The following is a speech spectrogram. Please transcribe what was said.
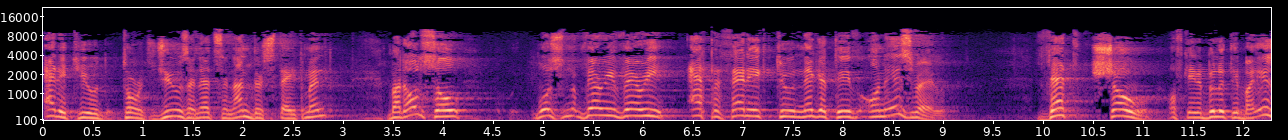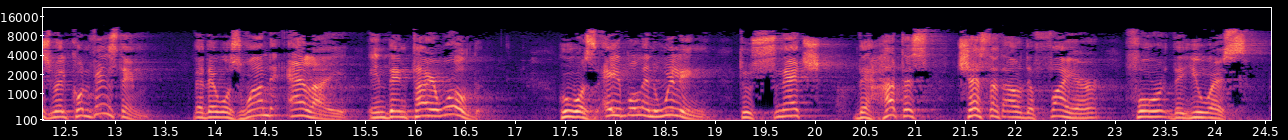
attitude towards Jews, and that's an understatement, but also was very, very apathetic to negative on Israel. That show of capability by Israel convinced him that there was one ally in the entire world who was able and willing to snatch the hottest chestnut out of the fire for the U.S.,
